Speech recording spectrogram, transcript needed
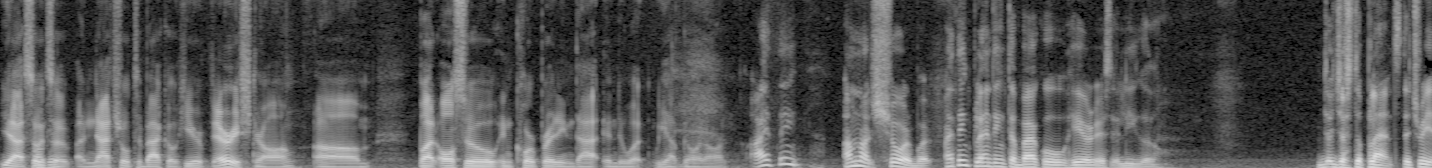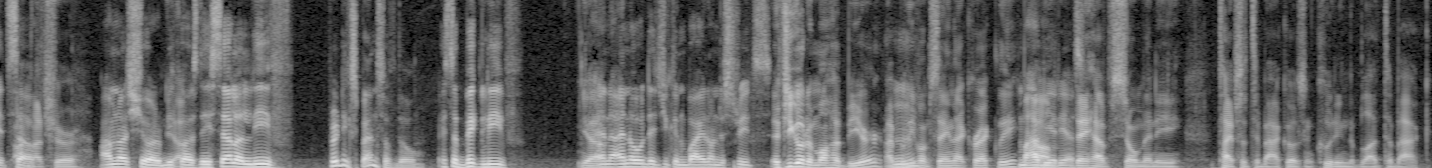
Yeah, so it's a, a natural tobacco here, very strong, um, but also incorporating that into what we have going on. I think, I'm not sure, but I think planting tobacco here is illegal. Just the plants, the tree itself. I'm not sure. I'm not sure because they sell a leaf pretty expensive though. It's a big leaf. Yeah. And I know that you can buy it on the streets. If you go to Mahabir, I believe I'm saying that correctly. Mahabir, um, yes. They have so many types of tobaccos, including the blood tobacco.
